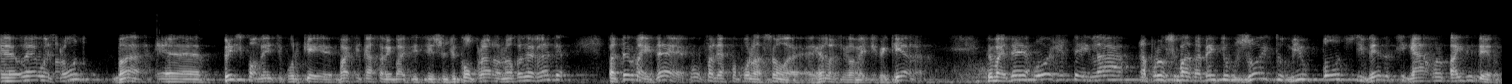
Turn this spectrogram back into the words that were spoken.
é um estrondo, é, principalmente porque vai ficar também mais difícil de comprar na Nova Zelândia. Para ter uma ideia, como falei, a população é relativamente pequena. Ter uma ideia, hoje tem lá aproximadamente uns 8 mil pontos de venda de cigarro no país inteiro.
